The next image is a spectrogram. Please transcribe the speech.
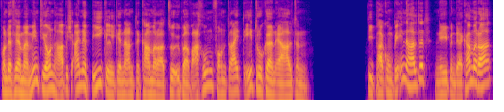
Von der Firma Mintion habe ich eine Beagle genannte Kamera zur Überwachung von 3D-Druckern erhalten. Die Packung beinhaltet, neben der Kamera,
